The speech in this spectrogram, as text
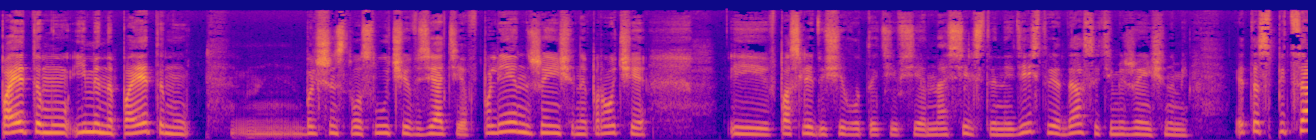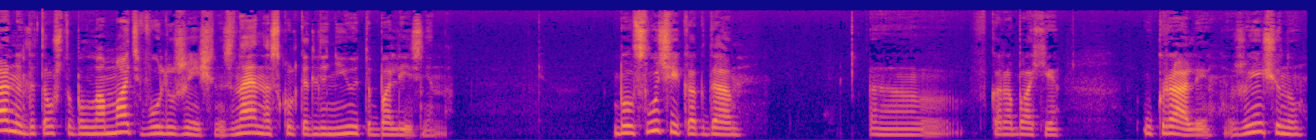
Поэтому, именно поэтому большинство случаев взятия в плен женщин и прочее, и в последующие вот эти все насильственные действия, да, с этими женщинами, это специально для того, чтобы ломать волю женщины, зная, насколько для нее это болезненно. Был случай, когда э, в Карабахе украли женщину,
